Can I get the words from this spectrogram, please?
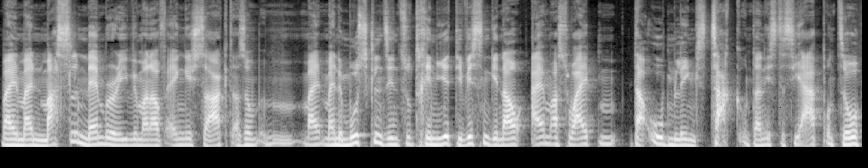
weil mein Muscle Memory, wie man auf Englisch sagt, also mein, meine Muskeln sind so trainiert, die wissen genau, einmal swipen, da oben links, zack, und dann ist das die App und so.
